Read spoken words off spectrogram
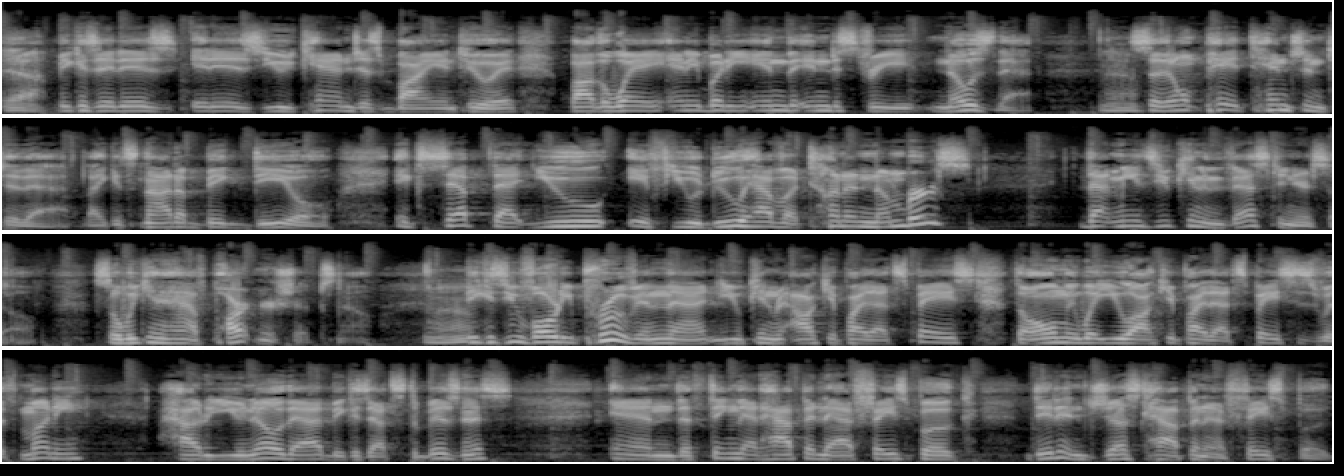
Yeah. Because it is it is you can just buy into it. By the way, anybody in the industry knows that. Yeah. So they don't pay attention to that. Like it's not a big deal, except that you if you do have a ton of numbers, that means you can invest in yourself. So we can have partnerships now. Because you've already proven that you can occupy that space. The only way you occupy that space is with money. How do you know that? Because that's the business. And the thing that happened at Facebook didn't just happen at Facebook.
